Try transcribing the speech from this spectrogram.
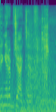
Arriving at objective.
